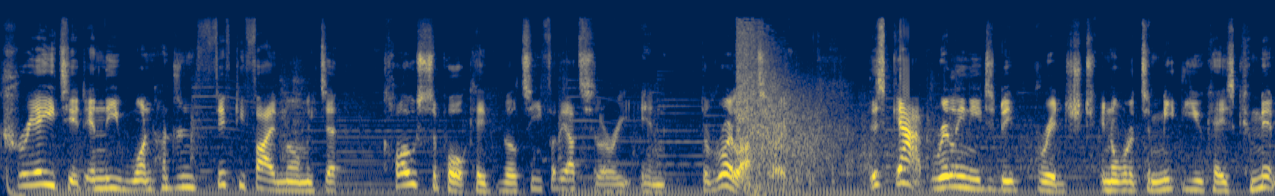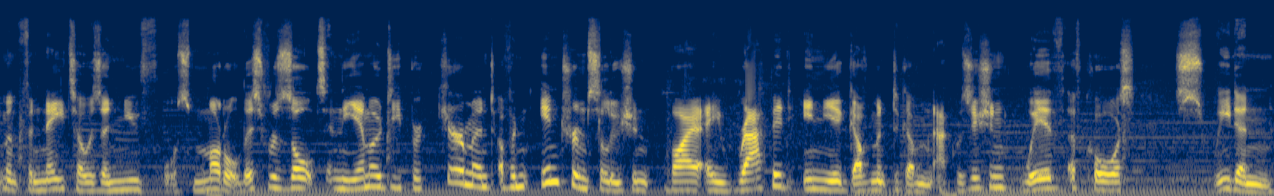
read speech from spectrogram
created in the 155mm close support capability for the artillery in the Royal Artillery. This gap really needed to be bridged in order to meet the UK's commitment for NATO as a new force model. This results in the MOD procurement of an interim solution via a rapid in-year government-to-government acquisition with, of course, Sweden.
